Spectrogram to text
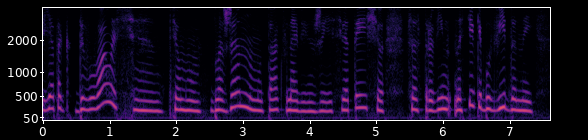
я так дивувалась е, цьому блаженному, так, в небі він вже є святий, що сестро, він настільки був відданий е,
